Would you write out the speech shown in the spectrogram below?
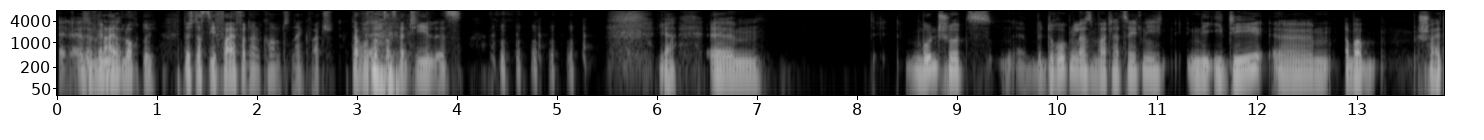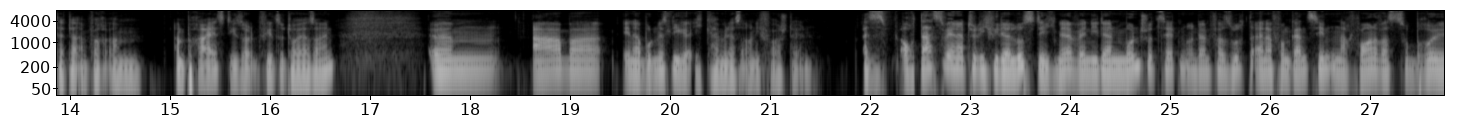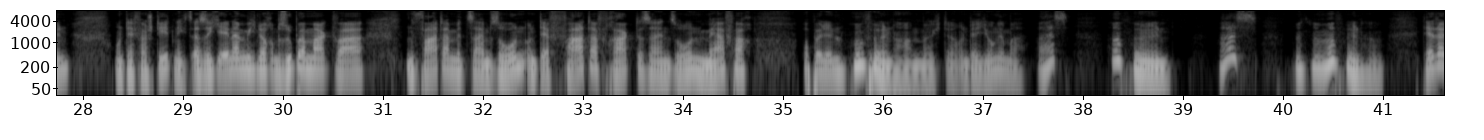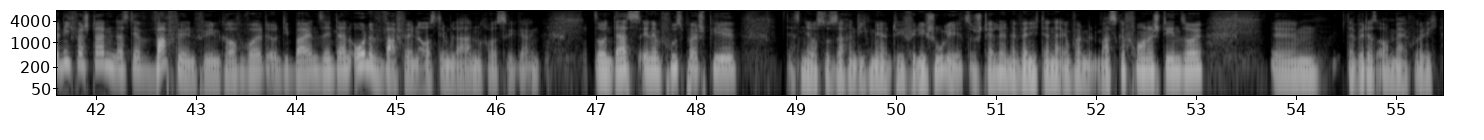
Also Ein wenn da, Loch, durch, durch das die Pfeife dann kommt. Nein, Quatsch. Da, wo sonst das Ventil ist. ja, ähm, Mundschutz äh, bedrucken lassen war tatsächlich eine Idee, ähm, aber scheiterte einfach am, am Preis. Die sollten viel zu teuer sein. Ähm, aber in der Bundesliga, ich kann mir das auch nicht vorstellen. Also auch das wäre natürlich wieder lustig, ne, wenn die dann Mundschutz hätten und dann versucht einer von ganz hinten nach vorne was zu brüllen und der versteht nichts. Also ich erinnere mich noch im Supermarkt war ein Vater mit seinem Sohn und der Vater fragte seinen Sohn mehrfach, ob er denn Waffeln haben möchte und der Junge immer, was? Waffeln? Was? Müssen wir Waffeln haben? Der hat halt nicht verstanden, dass der Waffeln für ihn kaufen wollte und die beiden sind dann ohne Waffeln aus dem Laden rausgegangen. So, und das in einem Fußballspiel, das sind ja auch so Sachen, die ich mir natürlich für die Schule jetzt so stelle, ne? wenn ich dann da irgendwann mit Maske vorne stehen soll, ähm, da wird das auch merkwürdig.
